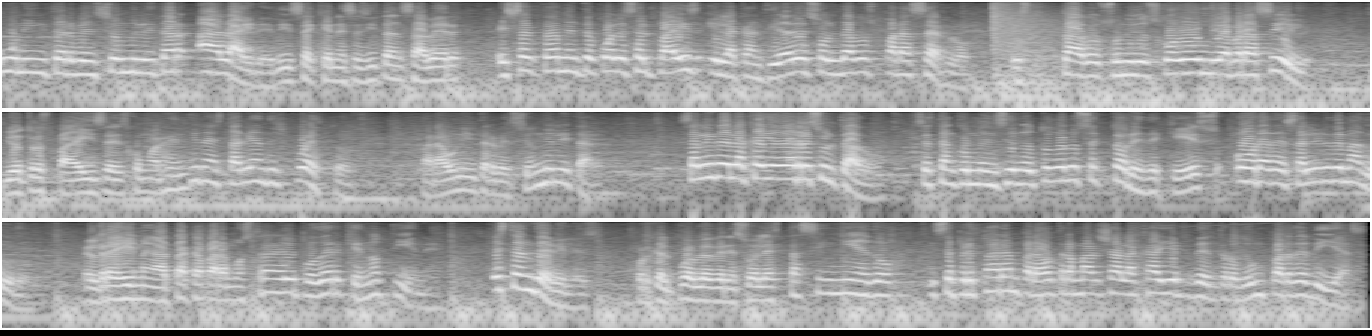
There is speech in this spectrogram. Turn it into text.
una intervención militar al aire. Dice que necesitan saber exactamente cuál es el país y la cantidad de soldados para hacerlo. Estados Unidos, Colombia, Brasil y otros países como Argentina estarían dispuestos para una intervención militar. Salir a la calle da resultado. Se están convenciendo todos los sectores de que es hora de salir de Maduro. El régimen ataca para mostrar el poder que no tiene. Están débiles porque el pueblo de Venezuela está sin miedo y se preparan para otra marcha a la calle dentro de un par de días.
